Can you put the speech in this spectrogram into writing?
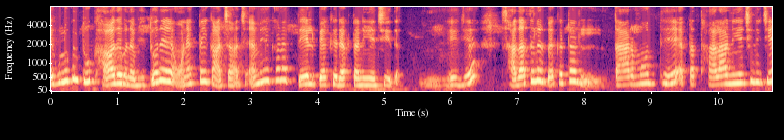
এগুলো কিন্তু খাওয়া যাবে না। ভিতরে অনেকটাই কাঁচা আছে। আমি এখানে তেল প্যাকেট একটা নিয়েছি। এই যে সাদা তেলের প্যাকেটটা, তার মধ্যে একটা থালা নিয়েছি নিচে।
